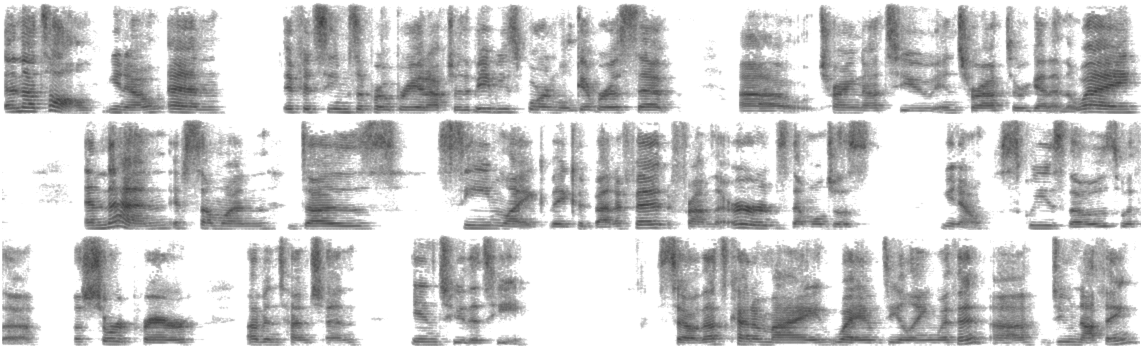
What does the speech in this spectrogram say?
And that's all, you know. And if it seems appropriate after the baby's born, we'll give her a sip, uh, trying not to interrupt or get in the way. And then if someone does seem like they could benefit from the herbs, then we'll just, you know, squeeze those with a, a short prayer of intention into the tea. So that's kind of my way of dealing with it. Uh, do nothing.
